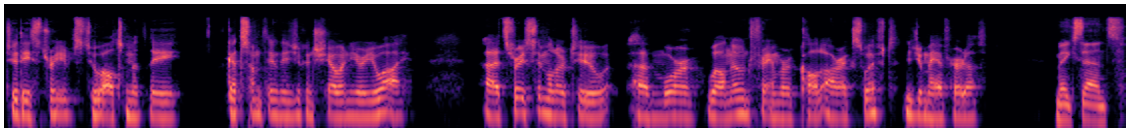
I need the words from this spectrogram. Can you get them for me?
to these streams to ultimately get something that you can show in your UI. Uh, it's very similar to a more well-known framework called RX Swift that you may have heard of. makes sense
